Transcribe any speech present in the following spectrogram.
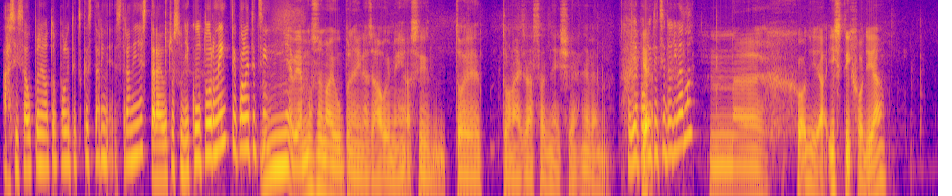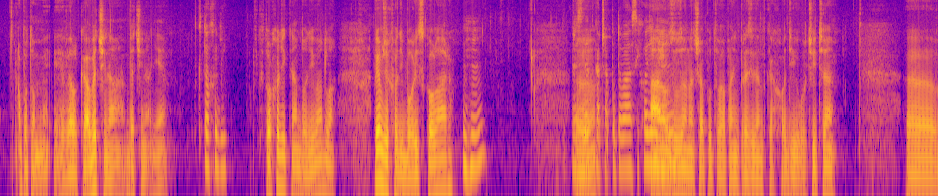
asi sa úplne o to politické strany, strany nestarajú. Čo sú nekultúrni tí politici? Neviem, možno majú úplne iné záujmy. Asi to je to najzásadnejšie. Neviem. Chodia politici ja, do divadla? Mm, chodia, istí chodia. A potom je veľká, väčšina, väčšina nie. Kto chodí? Kto chodí k nám do divadla? Viem, že chodí Boris Kolár. Uh-huh. Prezidentka uh, Čaputová si chodí? Áno, nie? Zuzana Čaputová, pani prezidentka chodí určite. Uh,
